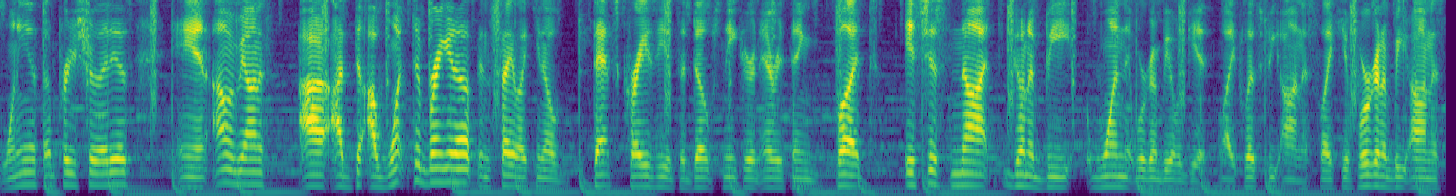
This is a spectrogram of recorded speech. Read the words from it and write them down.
20th, I'm pretty sure that is. And I'm going to be honest, I, I, I want to bring it up and say, like, you know, that's crazy. It's a dope sneaker and everything. But it's just not gonna be one that we're gonna be able to get. Like, let's be honest. Like, if we're gonna be honest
